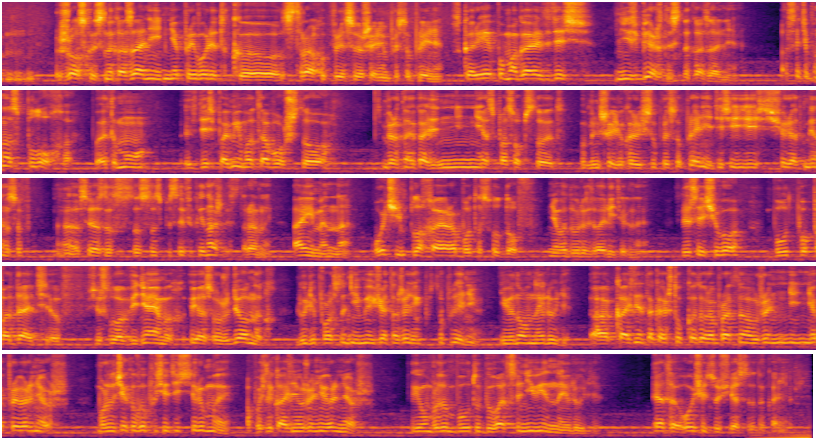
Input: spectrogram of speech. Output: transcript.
жесткость наказаний не приводит к страху перед совершением преступления. Скорее помогает здесь неизбежность наказания. А с этим у нас плохо. Поэтому здесь помимо того, что смертная казнь не способствует уменьшению количества преступлений. Здесь есть еще ряд минусов, э, связанных со спецификой нашей страны. А именно, очень плохая работа судов, неудовлетворительная. Вследствие чего будут попадать в число обвиняемых и осужденных люди, просто не имеющие отношения к преступлению, невиновные люди. А казнь такая штука, которую обратно уже не, не провернешь. Можно человека выпустить из тюрьмы, а после казни уже не вернешь. Таким образом будут убиваться невинные люди. Это очень существенно, конечно.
